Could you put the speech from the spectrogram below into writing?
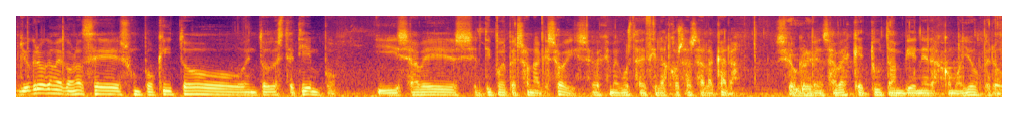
Yo creo que me conoces un poquito en todo este tiempo y sabes el tipo de persona que soy. Sabes que me gusta decir las cosas a la cara. Sí, Lo que pensaba es que tú también eras como yo, pero,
